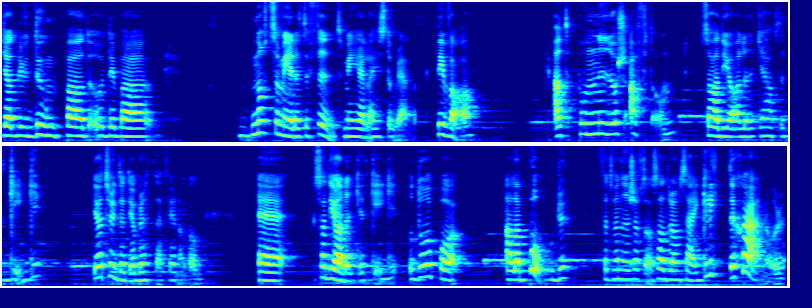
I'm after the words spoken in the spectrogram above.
jag hade blivit dumpad och det bara... Något som är lite fint med hela historien, det var att på nyårsafton så hade jag och Alika haft ett gig. Jag tror inte att jag berättade det för er någon gång. Eh, så hade jag och Alika ett gig och då på alla bord, för att det var nyårsafton, så hade de så här glitterstjärnor.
